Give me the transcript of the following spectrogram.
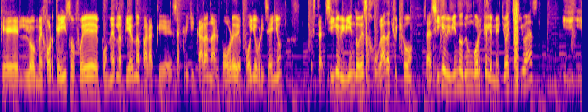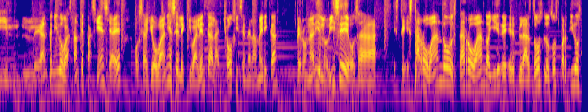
que, lo mejor que hizo fue poner la pierna para que sacrificaran al pobre de Pollo Briseño. Está, sigue viviendo de esa jugada, Chucho. O sea, sigue viviendo de un gol que le metió a Chivas y, le han tenido bastante paciencia, ¿eh? O sea, Giovanni es el equivalente a la Chofis en el América, pero nadie lo dice, o sea, este, está robando, está robando allí, eh, eh, las dos, los dos partidos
